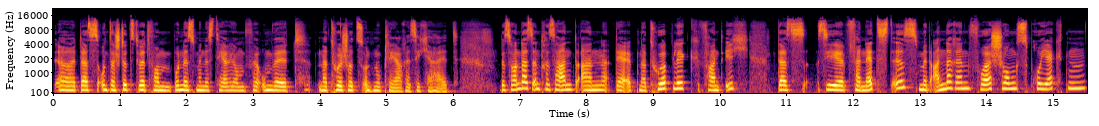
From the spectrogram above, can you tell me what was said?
äh, das unterstützt wird vom Bundesministerium für Umwelt, Naturschutz und nukleare Sicherheit. Besonders interessant an der App Naturblick fand ich, dass sie vernetzt ist mit anderen Forschungsprojekten.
